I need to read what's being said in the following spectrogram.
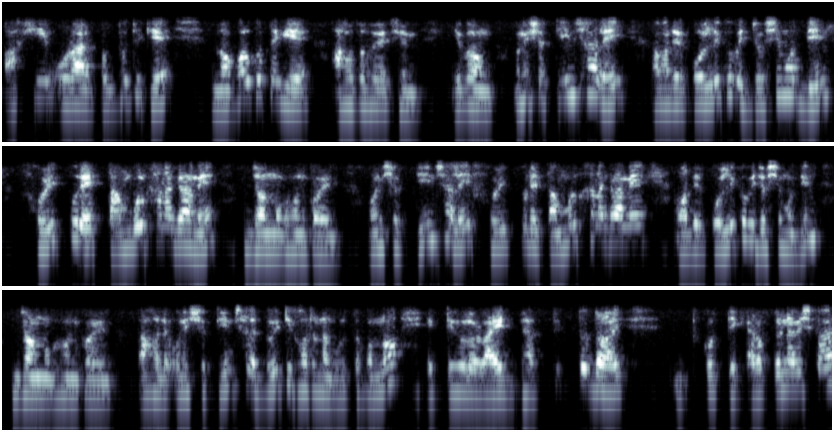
পাখির ওড়ার পদ্ধতিকে নকল করতে গিয়ে আহত হয়েছেন। এবং উনিশশো তিন সালেই আমাদের পল্লীকবি জসিমউদ্দিন ফরিদপুরের তাম্বুলখানা গ্রামে জন্মগ্রহণ করেন। উনিশশো তিন সালে ফরিদপুরের তাম্বুলখানা গ্রামে আমাদের পল্লীকবি জসিমউদ্দিন জন্মগ্রহণ করেন। তাহলে উনিশশো তিন সালে দুইটি ঘটনা গুরুত্বপূর্ণ। একটি হলো রাইট ভ্রাতৃত্বদ্বয় কর্তৃক অ্যারোপ্লেন আবিষ্কার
